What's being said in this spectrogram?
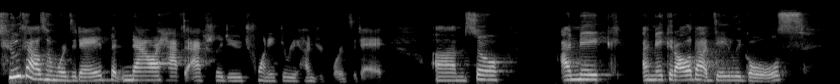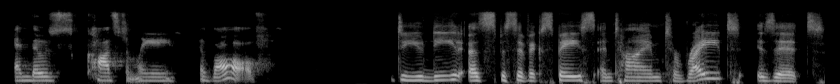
2000 words a day but now i have to actually do 2300 words a day. Um, so i make i make it all about daily goals and those constantly evolve do you need a specific space and time to write? Is it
